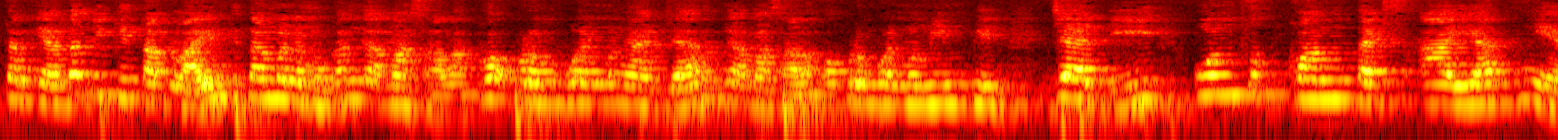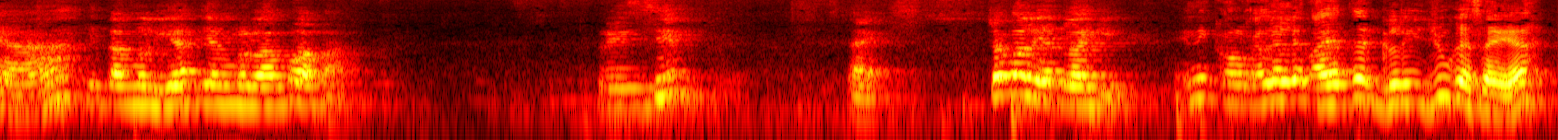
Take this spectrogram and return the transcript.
ternyata di kitab lain kita menemukan nggak masalah kok perempuan mengajar, nggak masalah kok perempuan memimpin. Jadi untuk konteks ayatnya kita melihat yang berlaku apa? Prinsip teks. Coba lihat lagi. Ini kalau kalian lihat ayatnya geli juga saya.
